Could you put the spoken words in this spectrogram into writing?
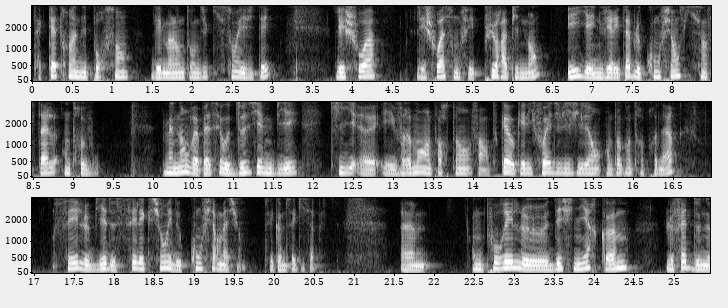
tu as 90% des malentendus qui sont évités, les choix, les choix sont faits plus rapidement et il y a une véritable confiance qui s'installe entre vous. Maintenant, on va passer au deuxième biais qui euh, est vraiment important, enfin en tout cas auquel il faut être vigilant en tant qu'entrepreneur, c'est le biais de sélection et de confirmation. C'est comme ça qu'il s'appelle. Euh, on pourrait le définir comme le fait de ne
